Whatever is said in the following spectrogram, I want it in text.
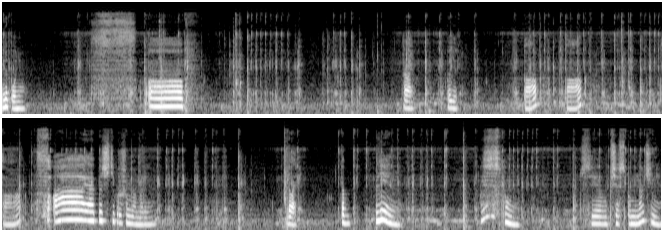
Не понял. А... Давай, пойдет. Так, так, так, А, я почти прошел меморі. Давай. Та блін. А Я це вспомнив. Це я вообще вспоминав чи ні?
